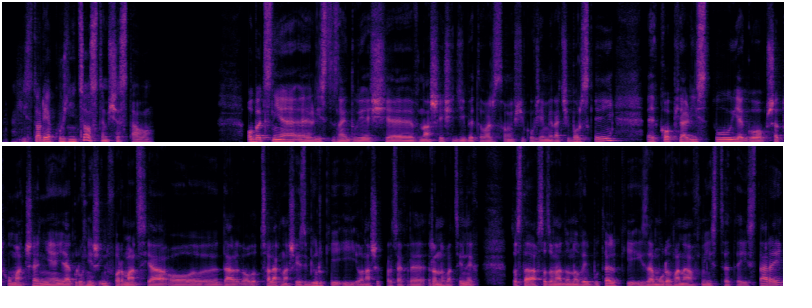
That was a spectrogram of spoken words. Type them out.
Taka historia później, co z tym się stało? Obecnie e, list znajduje się w naszej siedzibie Towarzystwa Myślników Ziemi Raciborskiej. E, Kopia listu, jego przetłumaczenie, jak również informacja o, e, o celach naszej zbiórki i o naszych pracach re- renowacyjnych została wsadzona do nowej butelki i zamurowana w miejsce tej starej,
